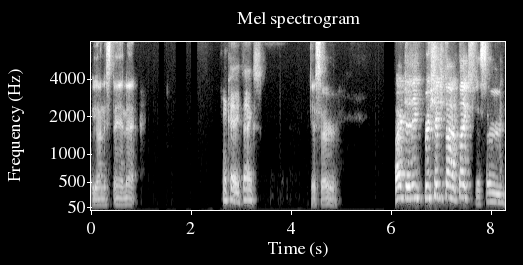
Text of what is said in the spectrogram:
we understand that. Okay, thanks. Yes, sir. all right, JD, appreciate your time. Thanks. Yes, sir.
